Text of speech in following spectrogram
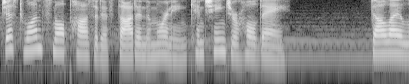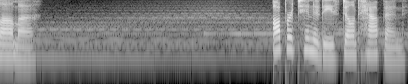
Just one small positive thought in the morning can change your whole day. Dalai Lama Opportunities don't happen,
